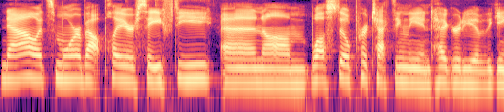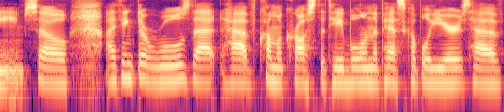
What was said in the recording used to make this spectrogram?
now it's more about player safety and um, while still protecting the integrity of the game. So I think the rules that have come across the table in the past couple of years have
